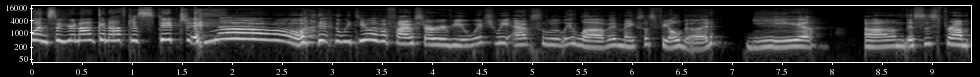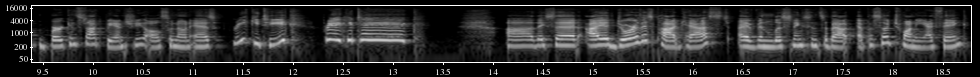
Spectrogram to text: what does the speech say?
one, so you're not gonna have to stitch it. No, we do have a five star review, which we absolutely love. It makes us feel good. Yeah. Um, this is from Birkenstock Banshee, also known as Riki Teak. Freaky take. Uh, they said, I adore this podcast. I've been listening since about episode 20, I think.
